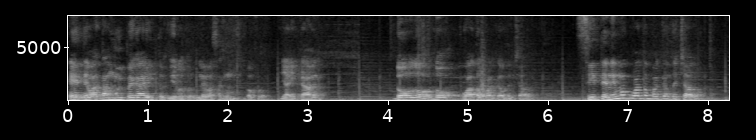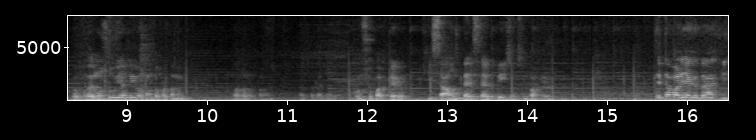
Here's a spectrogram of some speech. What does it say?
Este va a estar muy pegadito y el otro le va a sacar un afuera. Y ahí caben 2, 2, 2, 4 parqueos techados. Si tenemos 4 parqueos techados, pues podemos subir arriba cuántos apartamentos. 4 apartamentos. Con su parqueo. Quizá un tercer piso sin parqueo. Esta varilla que están aquí,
